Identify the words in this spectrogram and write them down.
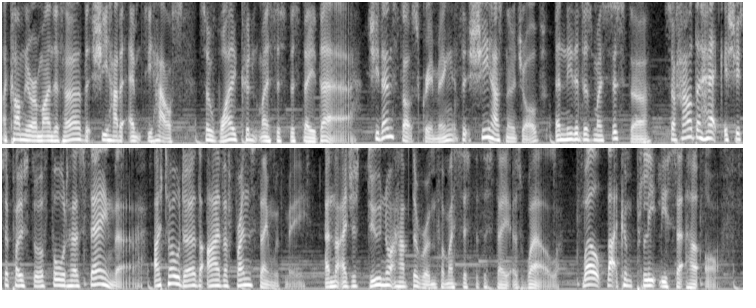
I calmly reminded her that she had an empty house, so why couldn't my sister stay there? She then starts screaming that she has no job and neither does my sister, so how the heck is she supposed to afford her staying there? I told her that I have a friend staying with me and that I just do not have the room for my sister to stay as well. Well, that completely set her off.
